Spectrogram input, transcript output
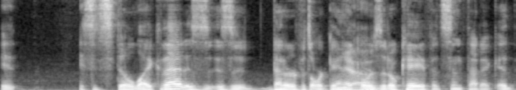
it is it still like that? Is is it better if it's organic or is it okay if it's synthetic? It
